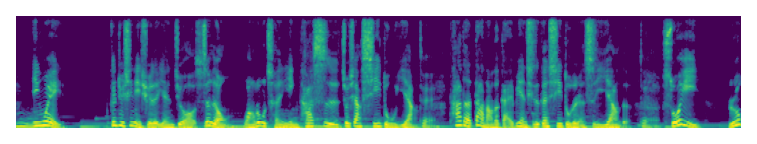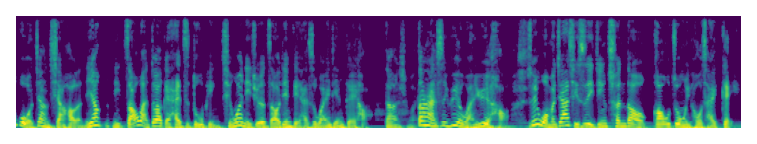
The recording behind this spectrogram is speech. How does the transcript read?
嗯，因为根据心理学的研究，这种网络成瘾，它是就像吸毒一样，对，他的大脑的改变其实跟吸毒的人是一样的，对。所以如果这样想好了，你要你早晚都要给孩子毒品，请问你觉得早一点给还是晚一点给好？当然是晚，当然是越晚越好。所以我们家其实已经撑到高中以后才给，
